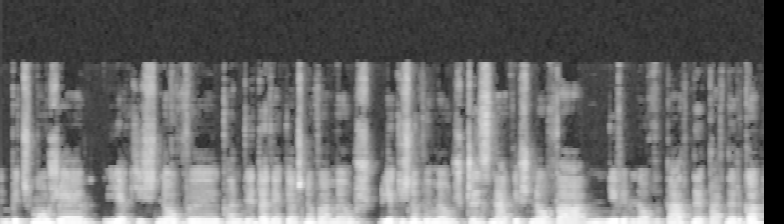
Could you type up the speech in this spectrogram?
być może jakiś nowy kandydat, jakaś nowa męż, jakiś nowy mężczyzna, jakaś nowa, nie wiem, nowy partner, partnerka,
